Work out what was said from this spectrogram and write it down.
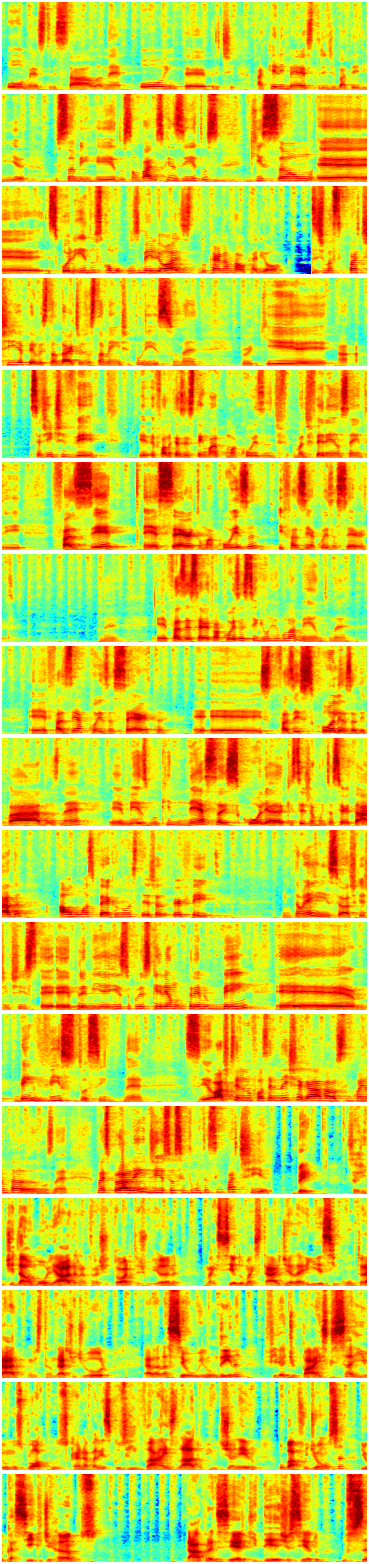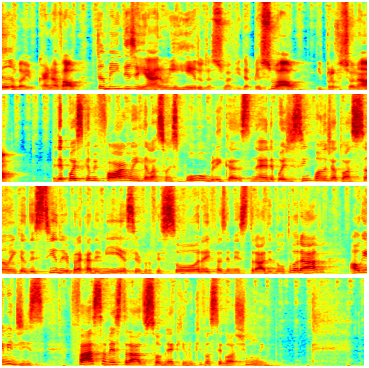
o mestre-sala, né? o intérprete, aquele mestre de bateria, o samba enredo, são vários quesitos que são é, escolhidos como os melhores do carnaval carioca. Existe uma simpatia pelo estandarte justamente por isso, né? Porque se a gente vê, eu, eu falo que às vezes tem uma, uma coisa, uma diferença entre fazer é, certo uma coisa e fazer a coisa certa, né? É, fazer certo a coisa é seguir um regulamento, né? É, fazer a coisa certa, é, é fazer escolhas adequadas, né? É, mesmo que nessa escolha que seja muito acertada, algum aspecto não esteja perfeito. Então é isso, eu acho que a gente é, premia isso, por isso que ele é um prêmio bem, bem visto, assim, né? Eu acho que se ele não fosse, ele nem chegava aos 50 anos, né? Mas para além disso, eu sinto muita simpatia. Bem, se a gente dá uma olhada na trajetória da Juliana, mais cedo ou mais tarde ela iria se encontrar com o estandarte de ouro. Ela nasceu em Londrina, filha de pais que saíam nos blocos carnavalescos rivais lá do Rio de Janeiro, o Bafo de Onça e o Cacique de Ramos. Dá para dizer que desde cedo o samba e o carnaval também desenharam o enredo da sua vida pessoal e profissional. Depois que eu me formo em relações públicas, né, depois de cinco anos de atuação em que eu decido ir para a academia, ser professora e fazer mestrado e doutorado, alguém me disse, faça mestrado sobre aquilo que você goste muito.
